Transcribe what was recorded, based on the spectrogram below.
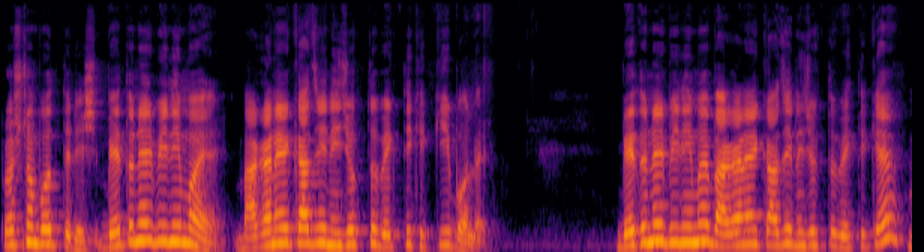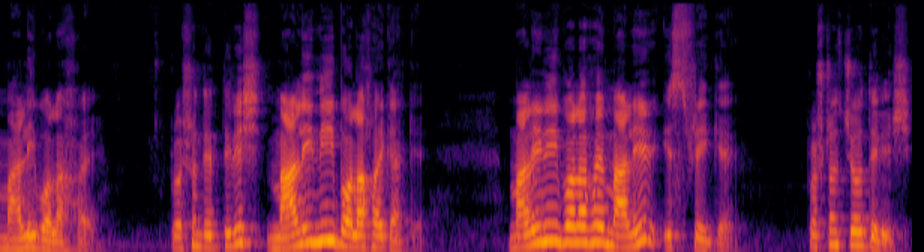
প্রশ্ন বত্রিশ, বেতনের বিনিময়ে বাগানের কাজে নিযুক্ত ব্যক্তিকে কি বলে? বেতনের বিনিময়ে বাগানের কাজে নিযুক্ত ব্যক্তিকে মালি বলা হয়। প্রশ্ন তেত্রিশ, মালিনী বলা হয় কাকে? মালিনী বলা হয় মালির স্ত্রীকে। প্রশ্ন চৌত্রিশ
